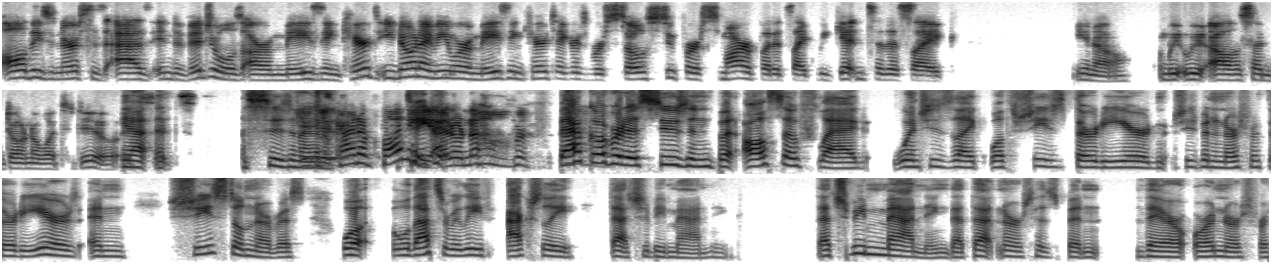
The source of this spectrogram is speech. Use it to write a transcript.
all these nurses as individuals are amazing care you know what i mean? We're amazing caretakers. We're so super smart but it's like we get into this like you know we, we all of a sudden don't know what to do. Yeah it's, uh, it's susan it's kind of funny. I don't know. back over to susan but also flag when she's like well she's 30 years she's been a nurse for 30 years and she's still nervous. Well, well, that's a relief. Actually, that should be maddening. That should be maddening that that nurse has been there or a nurse for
